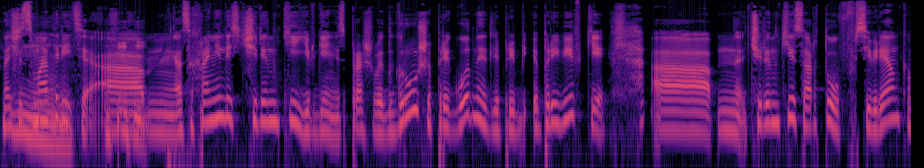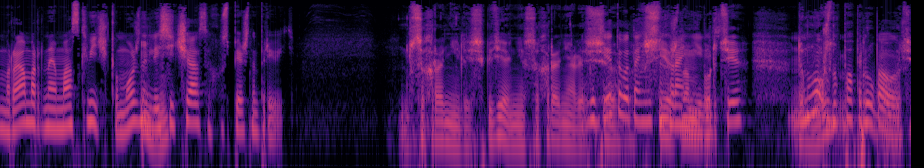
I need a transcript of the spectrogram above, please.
Значит, смотрите. А, сохранились черенки, Евгений спрашивает, груши, пригодные для прививки. А, черенки сортов северянка, мраморная москвичка. Можно ли сейчас их успешно привить? Сохранились. Где они сохранялись? Где-то вот они в снежном сохранились. бурте? Да ну, можно попробовать.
